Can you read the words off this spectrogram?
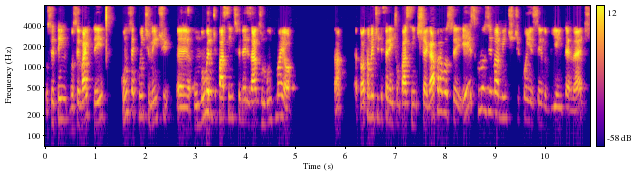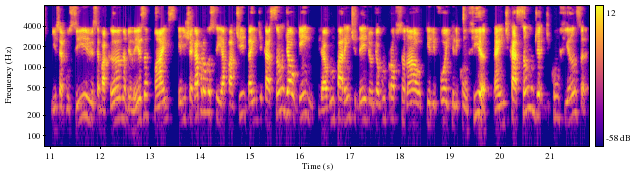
você, tem, você vai ter, consequentemente, é, um número de pacientes fidelizados muito maior. Tá? É totalmente diferente um paciente chegar para você exclusivamente te conhecendo via internet. Isso é possível, isso é bacana, beleza. Mas ele chegar para você a partir da indicação de alguém, de algum parente dele ou de algum profissional que ele foi, que ele confia, a indicação de, de confiança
